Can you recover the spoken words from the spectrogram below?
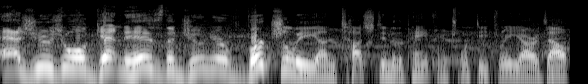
as usual, getting his, the junior, virtually untouched into the paint from 23 yards out.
